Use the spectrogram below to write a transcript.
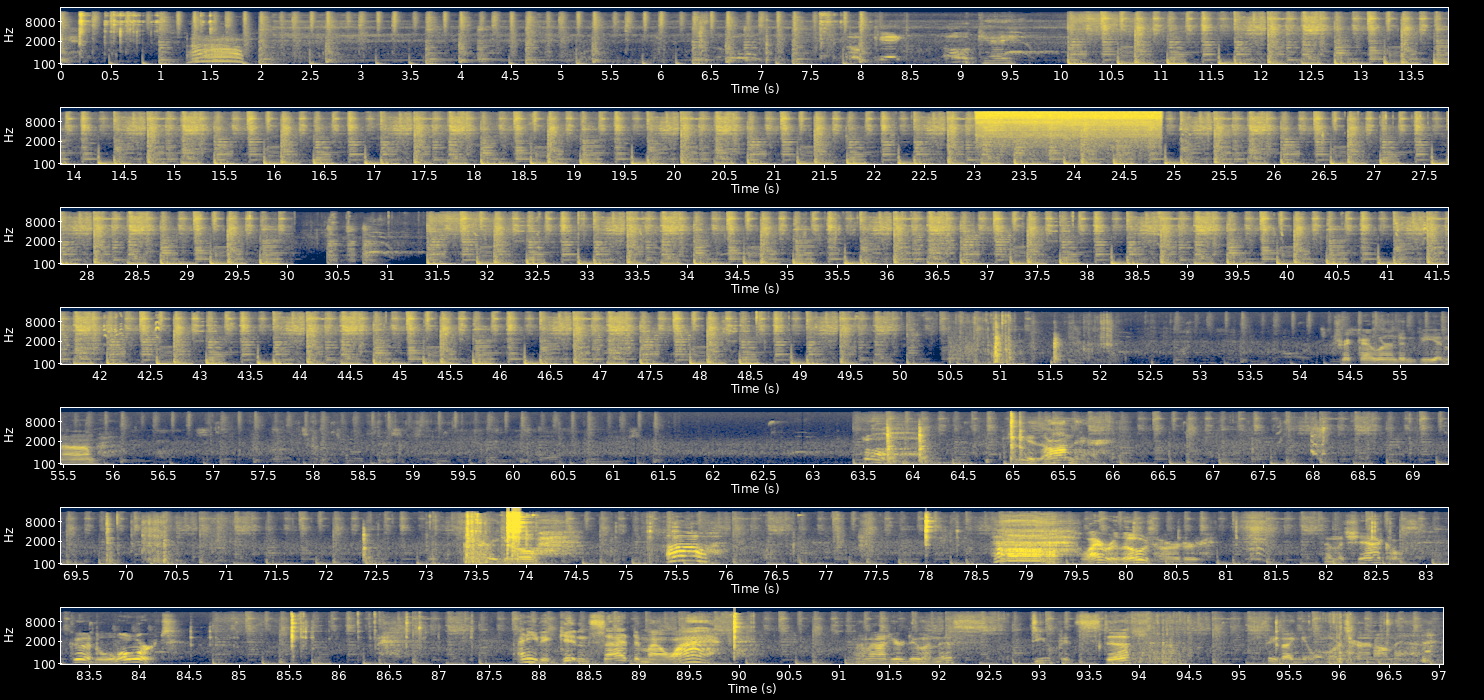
Learned in Vietnam. Oh, she is on there. There we go. Oh. Ah, why were those harder than the shackles? Good lord. I need to get inside to my wife. I'm out here doing this stupid stuff. See if I can get one more turn on that.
